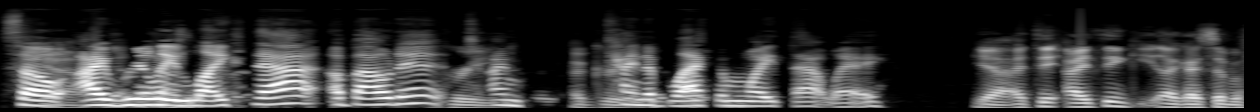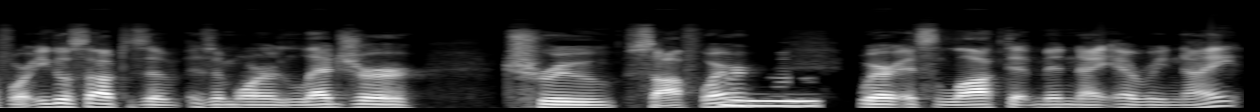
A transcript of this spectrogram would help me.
So yeah, I really like that about it. Agreed. I'm Agreed. kind of black and white that way. Yeah, I think I think like I said before, EagleSoft is a is a more ledger true software mm-hmm. where it's locked at midnight every night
